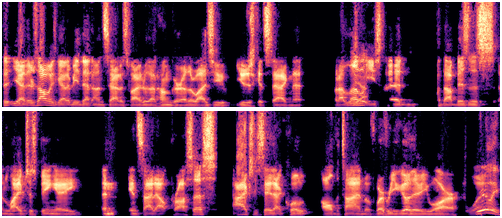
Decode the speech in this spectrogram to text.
Yeah, there's always got to be that unsatisfied or that hunger. Otherwise, you you just get stagnant. But I love Yeah. what you said about business and life just being a an inside out process. I actually say that quote all the time of wherever you go, there you are. What- Really?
